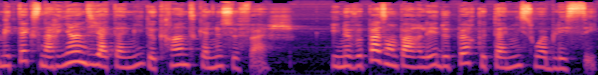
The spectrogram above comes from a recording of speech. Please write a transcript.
Mais Tex n'a rien dit à Tammy de crainte qu'elle ne se fâche. Il ne veut pas en parler de peur que Tammy soit blessée.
